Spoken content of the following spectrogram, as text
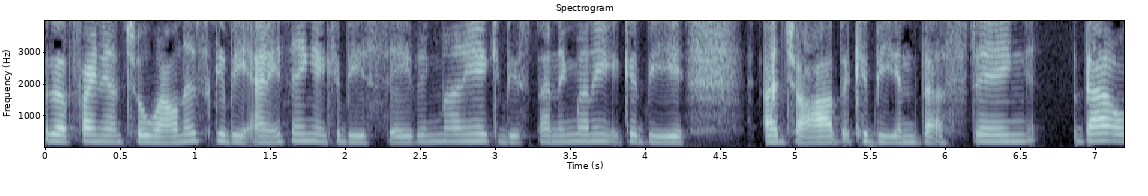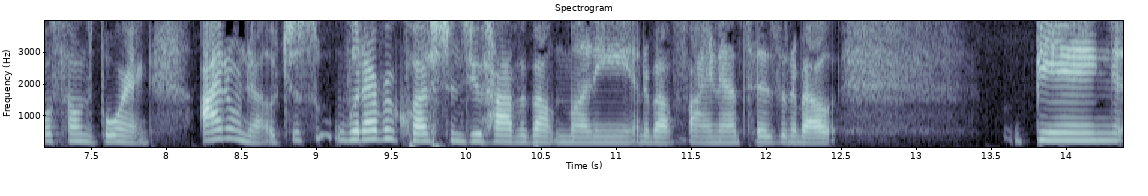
about financial wellness. It could be anything, it could be saving money, it could be spending money, it could be a job, it could be investing. That all sounds boring. I don't know, just whatever questions you have about money and about finances and about being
